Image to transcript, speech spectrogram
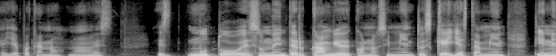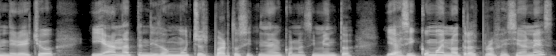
allá para acá, no, ¿no? Es, es mutuo, es un intercambio de conocimiento, es que ellas también tienen derecho y han atendido muchos partos y tienen el conocimiento. Y así como en otras profesiones,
